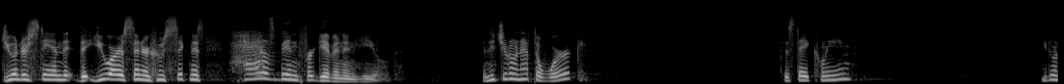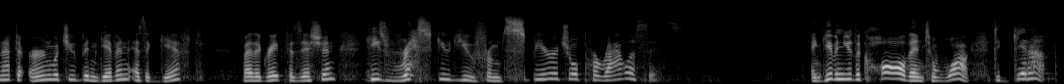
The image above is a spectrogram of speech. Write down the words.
Do you understand that, that you are a sinner whose sickness has been forgiven and healed? And that you don't have to work to stay clean? You don't have to earn what you've been given as a gift by the great physician. He's rescued you from spiritual paralysis and given you the call then to walk, to get up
